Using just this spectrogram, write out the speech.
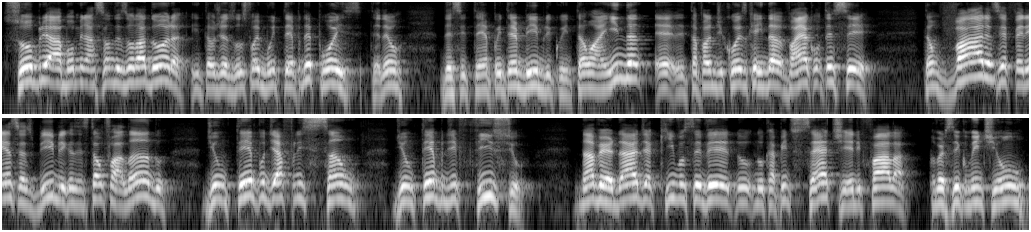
sobre a abominação desoladora. Então, Jesus foi muito tempo depois, entendeu? desse tempo interbíblico. Então, ainda é, está falando de coisa que ainda vai acontecer. Então, várias referências bíblicas estão falando de um tempo de aflição, de um tempo difícil. Na verdade, aqui você vê no, no capítulo 7, ele fala, no versículo 21,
